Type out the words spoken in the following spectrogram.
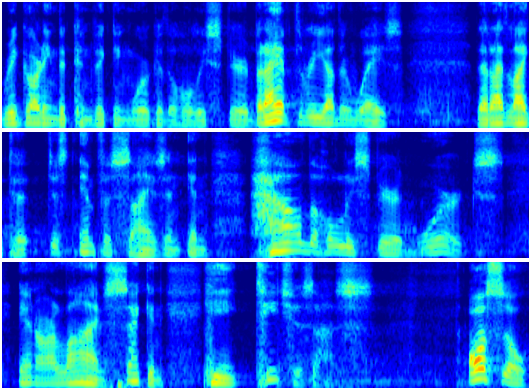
regarding the convicting work of the Holy Spirit. But I have three other ways that I'd like to just emphasize in, in how the Holy Spirit works in our lives. Second, He teaches us. Also,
